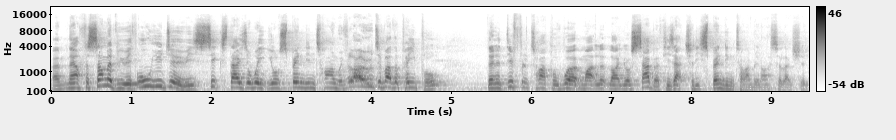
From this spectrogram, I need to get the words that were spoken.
Um, now, for some of you, if all you do is six days a week, you're spending time with loads of other people, then a different type of work might look like your Sabbath is actually spending time in isolation,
